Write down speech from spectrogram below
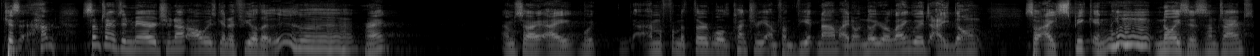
Because sometimes in marriage, you're not always going to feel the, right? I'm sorry, I, I'm from a third world country. I'm from Vietnam. I don't know your language. I don't, so I speak in noises sometimes.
